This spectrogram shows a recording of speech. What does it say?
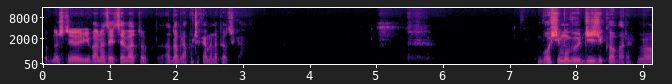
odnośnie Iwana Zajcewa, to a dobra, poczekamy na Piotrka. Włosi mówił Gigi Kowar. No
